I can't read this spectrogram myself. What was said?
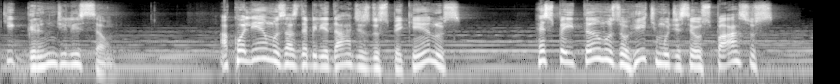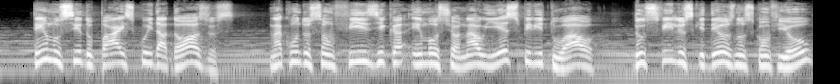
Que grande lição! Acolhemos as debilidades dos pequenos? Respeitamos o ritmo de seus passos? Temos sido pais cuidadosos na condução física, emocional e espiritual dos filhos que Deus nos confiou?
